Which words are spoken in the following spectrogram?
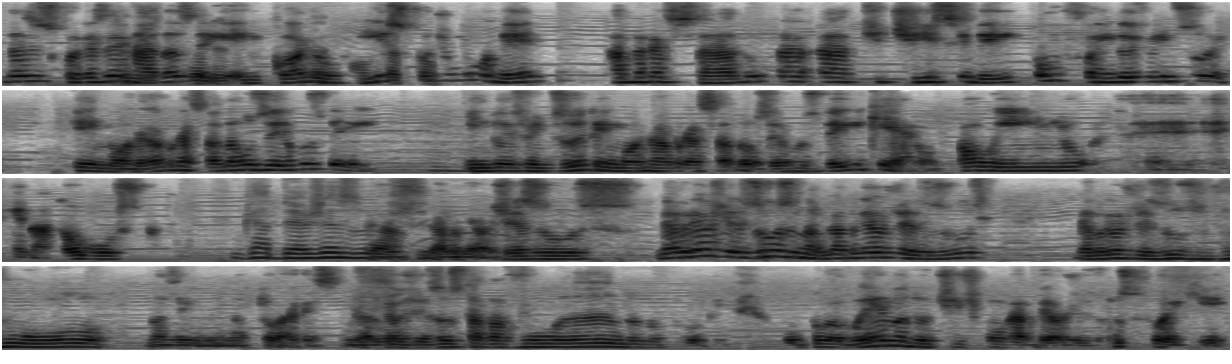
das escolhas erradas dele. Ele corre o risco de morrer abraçado à, à titice dele, como foi em 2018. Ele morreu abraçado aos erros dele. Em 2018, ele morreu abraçado aos erros dele, que eram Paulinho, eh, Renato Augusto, Gabriel Jesus. Gabriel Jesus. Gabriel Jesus, não, Gabriel Jesus. Gabriel Jesus voou nas eliminatórias. Gabriel Jesus estava voando no clube. O problema do Tite com o Gabriel Jesus foi que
